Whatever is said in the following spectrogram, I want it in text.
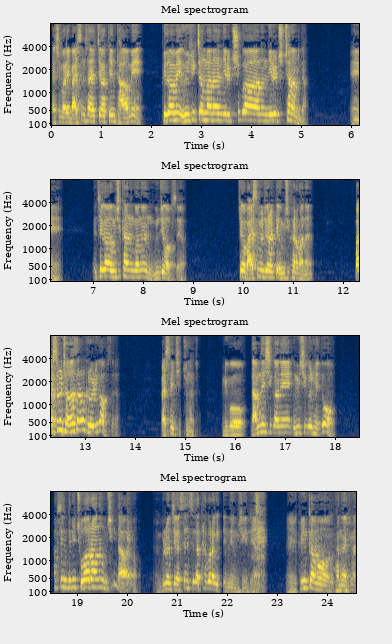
다시 말해 말씀 사역자가 된 다음에 그 다음에 음식장만 하는 일을 추가하는 일을 추천합니다. 예. 제가 음식하는 거는 문제가 없어요. 제가 말씀을 전할 때 음식하러 가나요? 말씀을 전한 사람은 그럴 리가 없어요. 말씀에 집중하죠. 그리고 남는 시간에 음식을 해도 학생들이 좋아하는 음식이 나와요. 물론 제가 센스가 탁월하기 때문에 음식에 대한. 예, 그러니까 뭐 가능하지만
